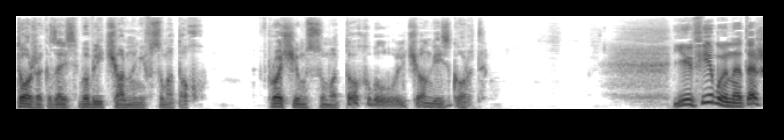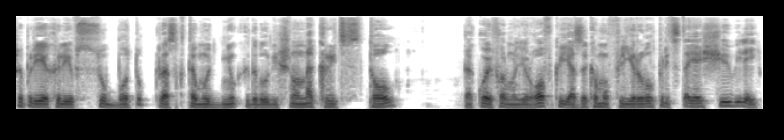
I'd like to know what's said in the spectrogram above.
тоже оказались вовлеченными в суматоху. Впрочем, в суматоху был вовлечен весь город. Ефим и Наташа приехали в субботу, как раз к тому дню, когда было решено накрыть стол. Такой формулировкой я закамуфлировал предстоящий юбилей.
